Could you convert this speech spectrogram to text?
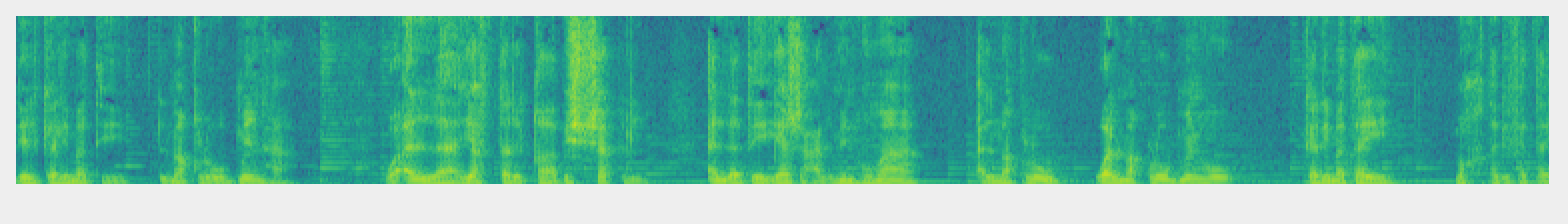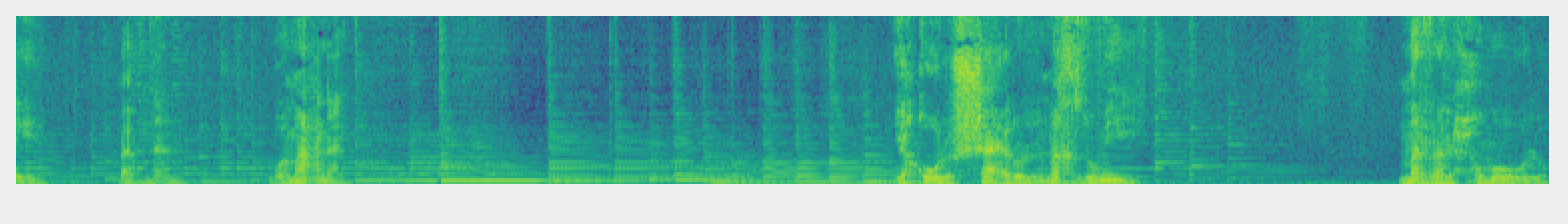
للكلمة المقلوب منها وألا يفترقا بالشكل الذي يجعل منهما المقلوب والمقلوب منه كلمتين مختلفتين مبنى ومعنى. يقول الشاعر المخزومي مر الحمول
